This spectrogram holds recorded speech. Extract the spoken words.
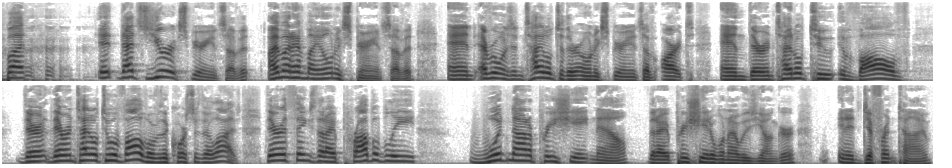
But it, that's your experience of it. I might have my own experience of it. And everyone's entitled to their own experience of art. And they're entitled to evolve they're they're entitled to evolve over the course of their lives. There are things that I probably would not appreciate now that I appreciated when I was younger in a different time.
